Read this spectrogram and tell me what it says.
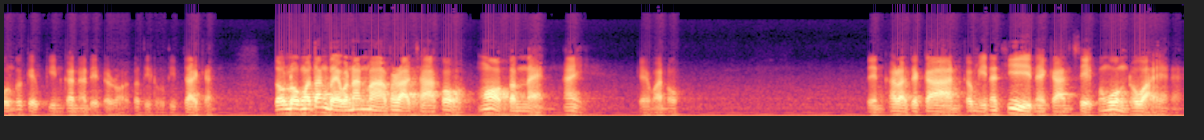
คนก็เก็บกินกันอเด็ดอร่อยก็ติดอกติดใจกันตกลงมาตั้งแต่วันนั้นมาพระราชาก็มอบตำแหน่งให้ แก่มนุษย์เป็นข้าราชการก็มีหน้าที่ในการเสกมะม่วงถวายนะ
